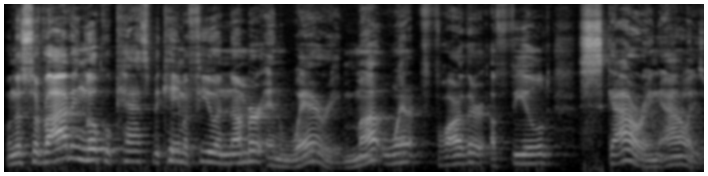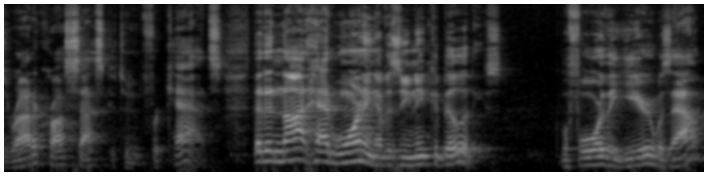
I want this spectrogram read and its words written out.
When the surviving local cats became a few in number and wary, Mutt went farther afield, scouring alleys right across Saskatoon for cats that had not had warning of his unique abilities. Before the year was out,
